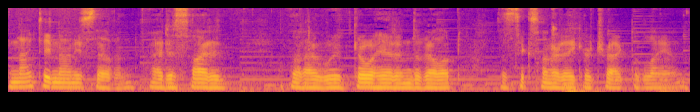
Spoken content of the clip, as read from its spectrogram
In 1997, I decided that I would go ahead and develop the 600 acre tract of land.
